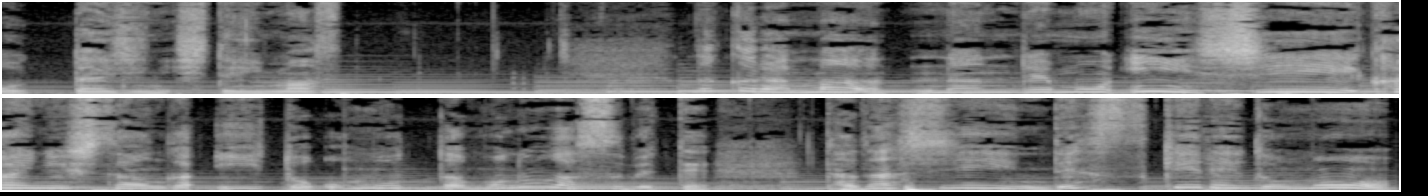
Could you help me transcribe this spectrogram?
を大事にしていますだからまあ何でもいいし飼い主さんがいいと思ったものが全て正しいんですけれども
